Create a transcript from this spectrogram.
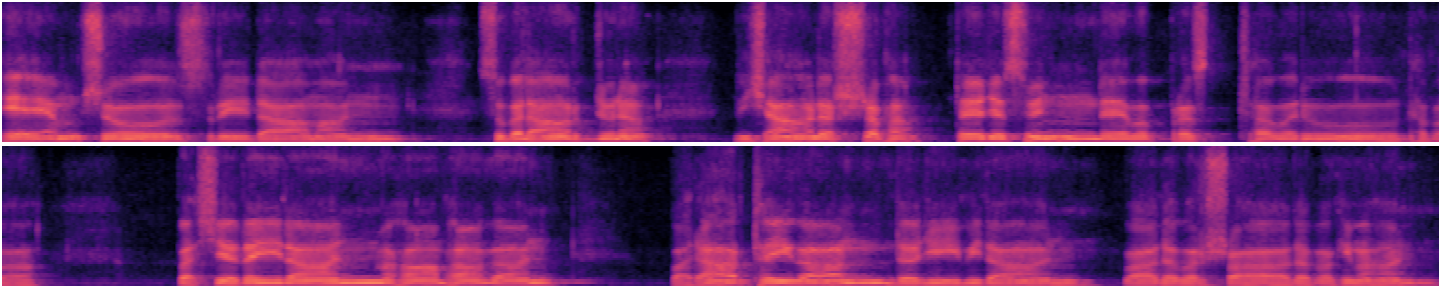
ഹേ അംശോ ശ്രീരാമാൻ സുബലാർജുന വിശാലർഷഭ തേജസ്വിൻ ദേവപ്രസ്ഥവരൂധവ പശ്യതൈരാൻ മഹാഭാഗാൻ പരാർത്ഥൈകാന്തജീവിതാൻ വാദവർഷാദപഹിമാൻ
